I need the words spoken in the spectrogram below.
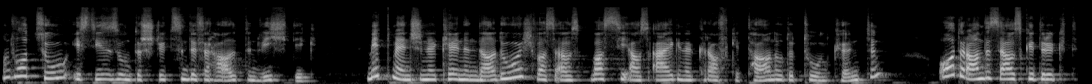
und wozu ist dieses unterstützende Verhalten wichtig. Mitmenschen erkennen dadurch, was, aus, was sie aus eigener Kraft getan oder tun könnten oder anders ausgedrückt,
